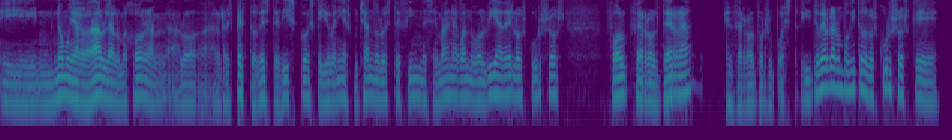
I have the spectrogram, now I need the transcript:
y no muy agradable a lo mejor al, al, respecto de este disco es que yo venía escuchándolo este fin de semana cuando volvía de los cursos Folk Ferrolterra en Ferrol, por supuesto. Y te voy a hablar un poquito de los cursos que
